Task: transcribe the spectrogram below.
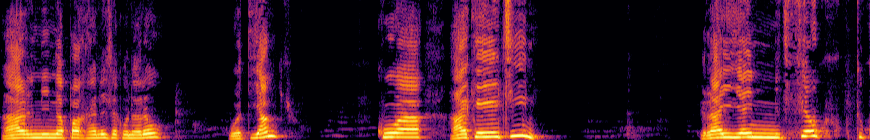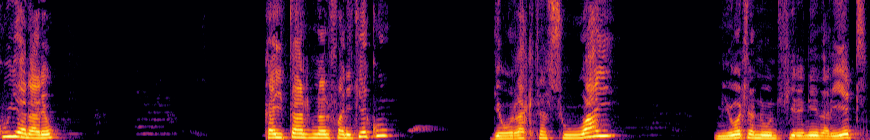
ary ny nampankanesako anareo ho aty amiko, koa ankehitriny raha hihaino feoko tokoa ianareo ka hitandrina ny fanekeko de ho rakitra soa ho ahy mihoatra noho ny firenena rehetra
